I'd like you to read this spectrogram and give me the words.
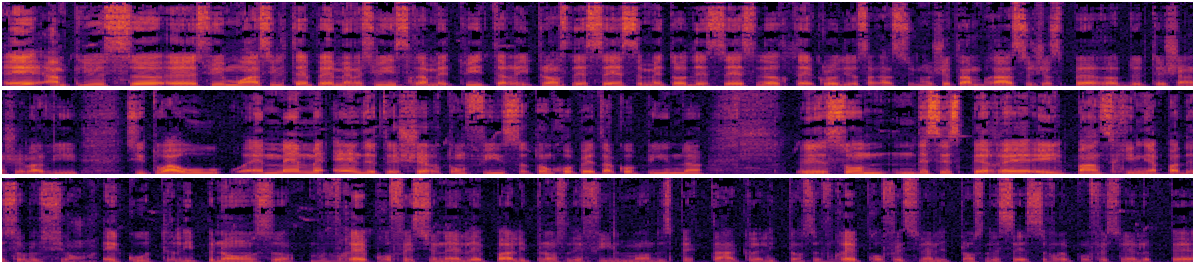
Et en plus, euh, suis-moi s'il te plaît, même sur Instagram et Twitter, Hypnose DCS, méthode DCS, docteur Claudio Saracino. Je t'embrasse, j'espère de te changer la vie. Si toi ou même un de tes chers, ton fils, ton copain, ta copine, sont désespérés et ils pensent qu'il n'y a pas de solution. Écoute, l'hypnose vrai professionnelle et pas l'hypnose des films, des spectacles, l'hypnose vrai professionnelle, l'hypnose de cesse vrai professionnelle peut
